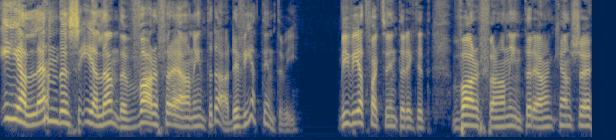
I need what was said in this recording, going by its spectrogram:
Eländes elände, varför är han inte där? Det vet inte vi. Vi vet faktiskt inte riktigt varför han inte är det. Han kanske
